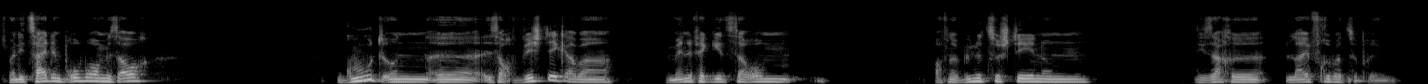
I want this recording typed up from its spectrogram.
Ich meine, die Zeit im Proberaum ist auch gut und äh, ist auch wichtig, aber im Endeffekt geht es darum, auf einer Bühne zu stehen und die Sache live rüberzubringen.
